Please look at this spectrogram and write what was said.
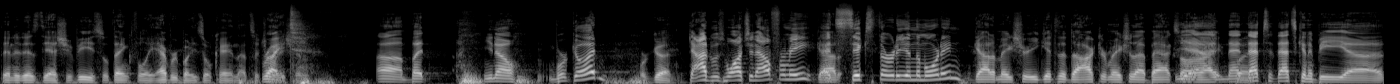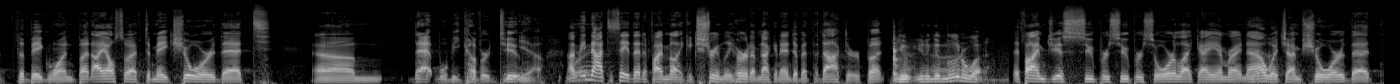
than it is the SUV. So thankfully, everybody's okay in that situation. Uh, but you know, we're good. We're good. God was watching out for me Got at 6:30 in the morning. Got to make sure you get to the doctor, make sure that back's all yeah, right. and that, that's that's going to be uh, the big one. But I also have to make sure that um, that will be covered too. Yeah, I mean, not to say that if I'm like extremely hurt, I'm not going to end up at the doctor. But You, you in a good mood or what? if I'm just super super sore like I am right now, which I'm sure that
